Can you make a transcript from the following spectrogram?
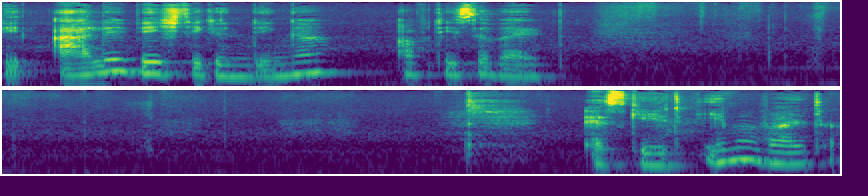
wie alle wichtigen Dinge auf dieser Welt. Es geht immer weiter.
